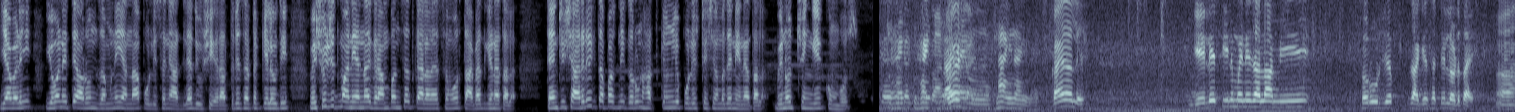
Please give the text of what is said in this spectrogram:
यावेळी युवा नेते अरुण जमणे यांना पोलिसांनी आदल्या दिवशी रात्रीच अटक केली होती. विश्वजित माने यांना ग्रामपंचायत कार्यालयासमोर ताब्यात घेण्यात आलं. त्यांची शारीरिक तपासणी करून हातकणंगले पोलीस स्टेशनमध्ये नेण्यात आलं. विनोद चिंगे कुंभोस नाही नाही काय झाले? गेले तीन महिने झालं आम्ही सौर ऊर्जा जागेसाठी लढत आहे. हा.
